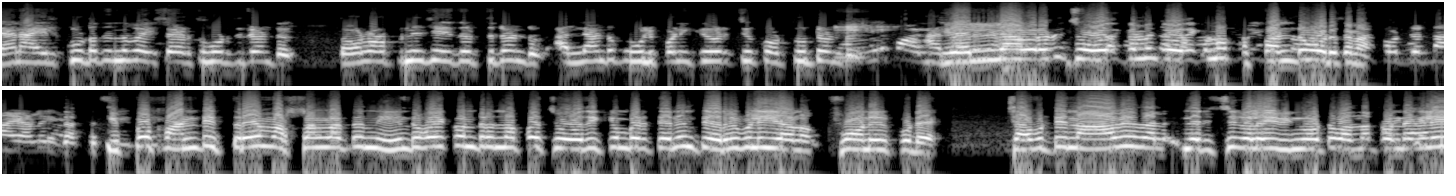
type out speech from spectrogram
ഞാൻ അയൽക്കൂട്ടത്തിൽ നിന്ന് പൈസ എടുത്ത് കൊടുത്തിട്ടുണ്ട്. തോളുറപ്പിന് ചെയ്തെടുത്തിട്ടുണ്ട്. അല്ലാണ്ട് കൂലിപ്പണിക്ക് വെച്ച് കൊടുത്തിട്ടുണ്ട്. എല്ലാവരോടും ചോദിക്കണം ചോദിക്കണം ഫണ്ട് കൊടുക്കണം. ഇപ്പൊ ഫണ്ട് ഇത്രയും വർഷങ്ങളായിട്ട് നീണ്ടുപോയിക്കൊണ്ടിരുന്നപ്പോ ചോദിക്കുമ്പോഴത്തേനും തെറിവിളിയാണ് ഫോണിൽ കൂടെ. ചവിട്ടി നാവി ധരിച്ചു കളയും ഇങ്ങോട്ട് വന്നിട്ടുണ്ടെങ്കിൽ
